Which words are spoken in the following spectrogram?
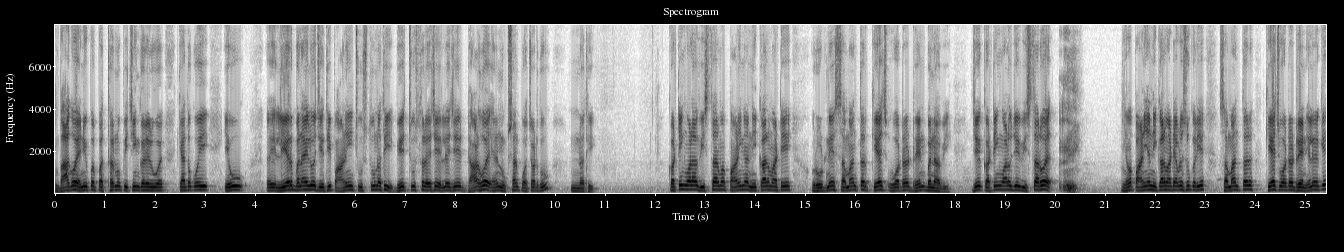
ભાગ હોય, એની ઉપર પથ્થરનું પિચિંગ કરેલું હોય, ક્યાં તો કોઈ એવું લેયર બનાવેલું હોય જેથી પાણી ચૂસતું નથી, ભેજ ચુસ્ત રહે છે, એટલે જે ઢાળ હોય એને નુકસાન પહોંચાડતું નથી. કટિંગવાળા વિસ્તારમાં પાણીના નિકાલ માટે રોડને સમાંતર કેચ વોટર ડ્રેન બનાવવી જે કટિંગવાળો જે વિસ્તાર હોય, એમાં પાણીના નિકાલ માટે આપણે શું કરીએ? સમાંતર કેચ વોટર ડ્રેન, એટલે કે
